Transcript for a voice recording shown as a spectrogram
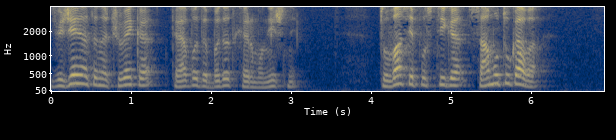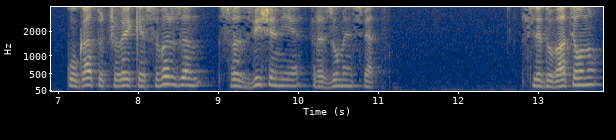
Движенията на човека трябва да бъдат хармонични. Това се постига само тогава, когато човек е свързан с възвишения разумен свят. Следователно,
